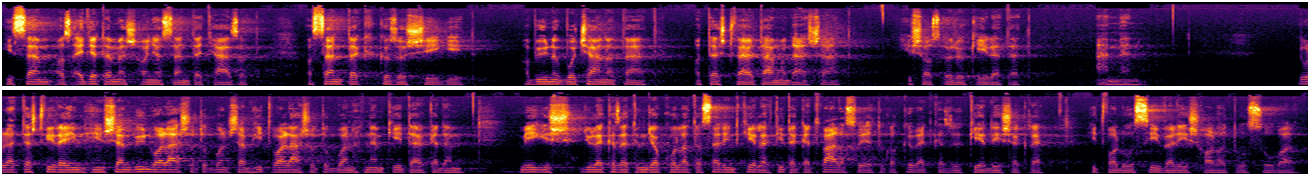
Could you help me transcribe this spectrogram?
hiszem az egyetemes Anya Szent Egyházat, a szentek közösségét, a bűnök bocsánatát, a test feltámadását és az örök életet. Amen. Jó lett testvéreim, én sem bűnvallásotokban, sem hitvallásotokban nem kételkedem, Mégis gyülekezetünk gyakorlata szerint kérlek titeket, válaszoljatok a következő kérdésekre, itt való szívvel és hallható szóval.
